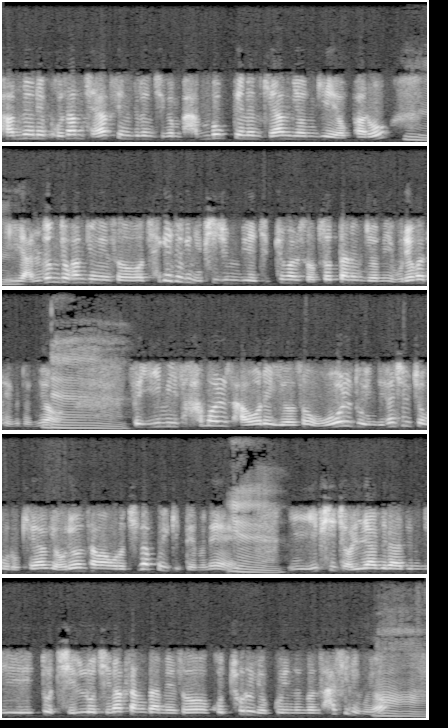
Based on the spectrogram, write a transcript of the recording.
반면에 고3 재학생들은 지금 반복되는 개학 연기의 여파로 음. 이 안정적 환경에서 체계적인 입시 준비에 집중할 수 없었다는 점이 우려가 되거든요. 네. 그래서 이미 3월, 4월에 이어서 5월도 이제 현실적으로 개학이 어려운 상황으로 치닫고 있기 때문에 예. 이 입시 전략이라든지 또 진로 진학 상담에서 고초를 겪고 있는 건 사실이고요. 아.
